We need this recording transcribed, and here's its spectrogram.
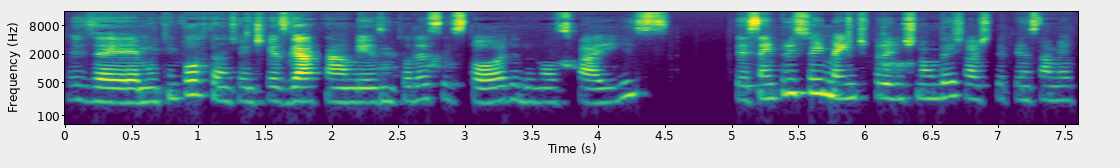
Pois é, é muito importante a gente resgatar mesmo toda essa história do nosso país, ter sempre isso em mente para a gente não deixar de ter pensamento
